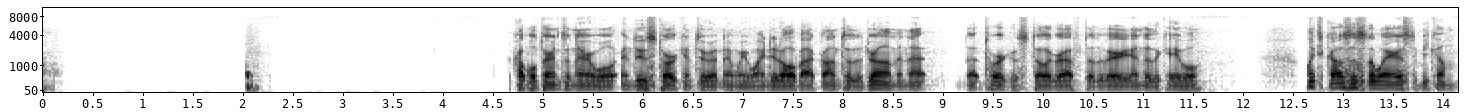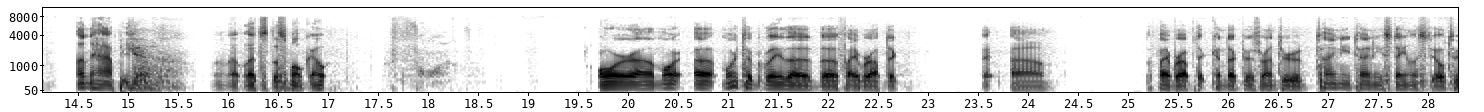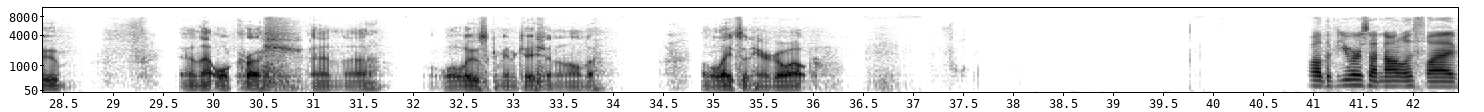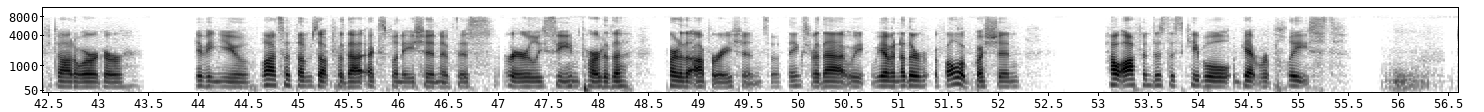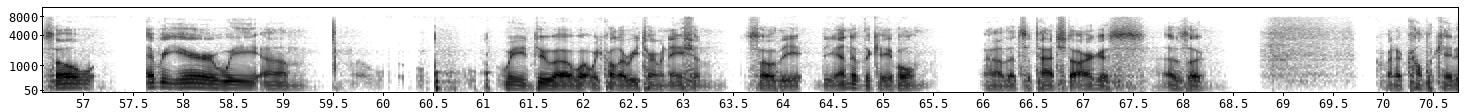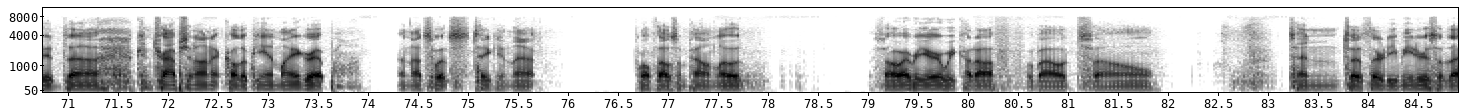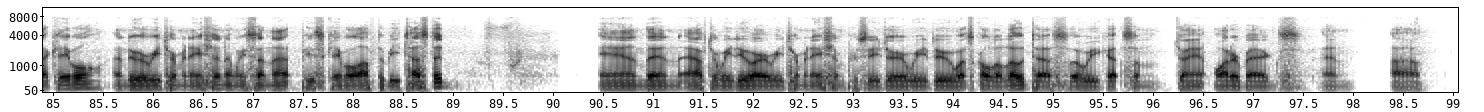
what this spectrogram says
a couple turns in there will induce torque into it, and then we wind it all back onto the drum, and that that torque is telegraphed to the very end of the cable, which causes the wires to become unhappy. And that lets the smoke out. Or uh, more uh, more typically, the the fiber optic uh, the fiber optic conductors run through a tiny, tiny stainless steel tube, and that will crush, and uh, we'll lose communication, and all the all the lights in here go out. Well, the viewers on nautiluslive.org are giving you lots of thumbs up for that explanation of this rarely seen part of the part of the operation. So thanks for that. We we have another follow-up question. How often does this cable get replaced? So every year we um, we do a, what we call a retermination. So the the end of the cable uh, that's attached to Argus has a quite a complicated uh, contraption on it called a PNMI grip, and that's what's taking that 12,000 pound load. So every year we cut off about uh, 10 to 30 meters of that cable and do a retermination and we send that piece of cable off to be tested. And then after we do our retermination procedure, we do what's called a load test. So we get some giant water bags and uh,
